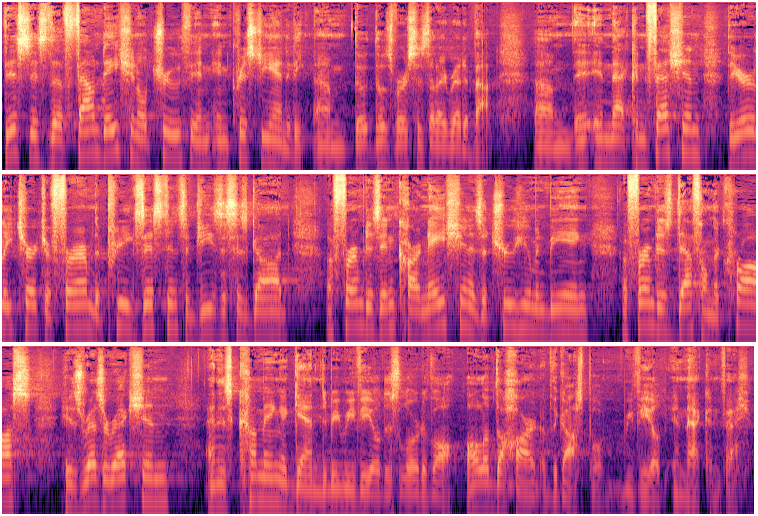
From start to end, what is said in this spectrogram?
This is the foundational truth in, in Christianity, um, th- those verses that I read about. Um, in, that confession, the early church affirmed the preexistence of Jesus as God, affirmed his incarnation as a true human being, affirmed his death on the cross, his resurrection, and his coming again to be revealed as Lord of all. All of the heart of the gospel revealed in that confession.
